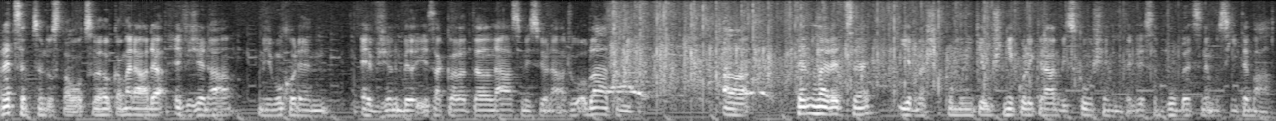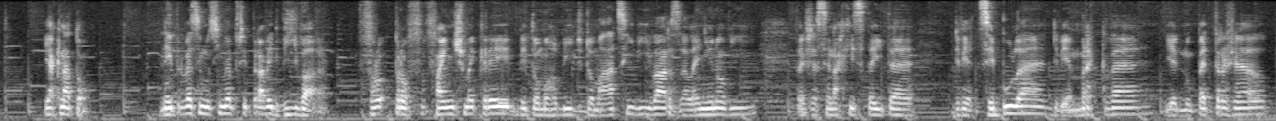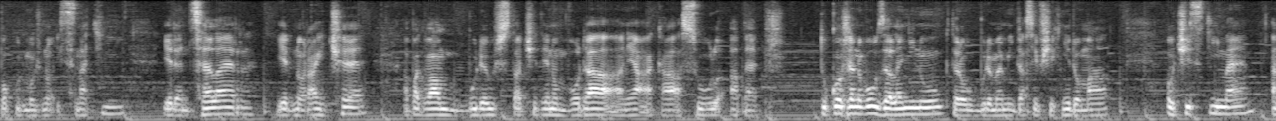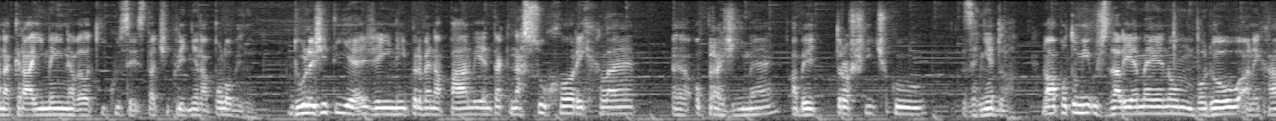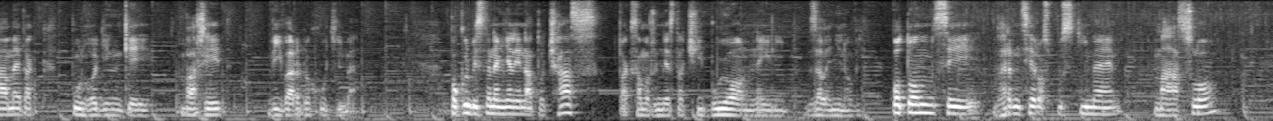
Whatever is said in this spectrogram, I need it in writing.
Recept jsem dostal od svého kamaráda Evžena, mimochodem Evžen byl i zakladatel nás misionářů oblácených. A tenhle recept je v naší komunitě už několikrát vyzkoušený, takže se vůbec nemusíte bát. Jak na to? Nejprve si musíme připravit vývar. Pro fajnšmekry by to mohl být domácí vývar, zeleninový, takže si nachystejte dvě cibule, dvě mrkve, jednu petržel, pokud možno i snatí, jeden celer, jedno rajče a pak vám bude už stačit jenom voda a nějaká sůl a pepř. Tu kořenovou zeleninu, kterou budeme mít asi všichni doma, očistíme a nakrájíme ji na velký kusy, stačí klidně na polovinu. Důležitý je, že ji nejprve na pánvi jen tak na sucho rychle e, opražíme, aby trošičku zhnědla. No a potom ji už zalijeme jenom vodou a necháme tak půl hodinky vařit, vývar dochutíme. Pokud byste neměli na to čas, tak samozřejmě stačí bujon, nejlíp zeleninový. Potom si v hrnci rozpustíme máslo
